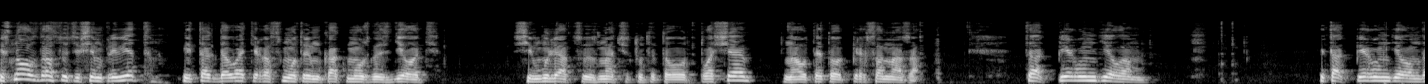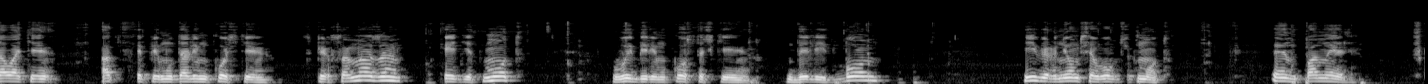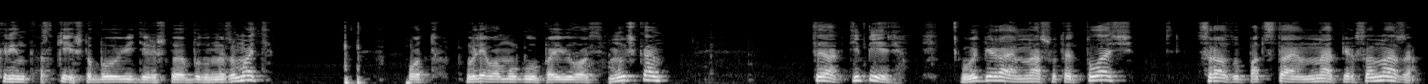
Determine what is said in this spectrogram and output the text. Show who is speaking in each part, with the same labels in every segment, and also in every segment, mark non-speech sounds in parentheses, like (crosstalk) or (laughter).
Speaker 1: И снова здравствуйте, всем привет. Итак, давайте рассмотрим, как можно сделать симуляцию, значит, вот этого вот плаща на вот этого персонажа. Так, первым делом, итак, первым делом давайте отцепим, удалим кости с персонажа, Edit Mode, выберем косточки Delete Bone и вернемся в Object Mode. N панель Screen Cascade, чтобы вы видели, что я буду нажимать. Вот в левом углу появилась мышка. Так, теперь выбираем наш вот этот плащ. Сразу подставим на персонажа.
